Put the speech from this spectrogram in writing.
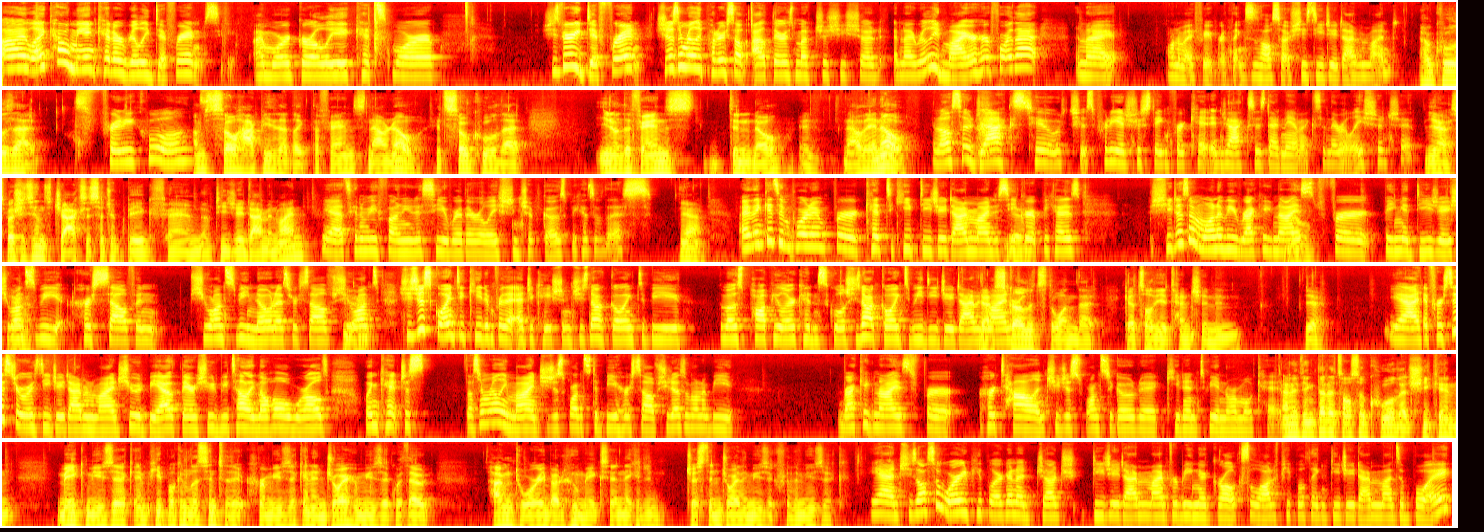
I like how me and Kit are really different. See, I'm more girly, Kit's more. She's very different. She doesn't really put herself out there as much as she should, and I really admire her for that. And I, one of my favorite things is also she's DJ Diamond Mind. How cool is that? It's pretty cool. I'm so happy that like the fans now know. It's so cool that you know the fans didn't know and now they know. And also Jax too, which is pretty interesting for Kit and Jax's dynamics and their relationship. Yeah, especially since Jax is such a big fan of DJ Diamond Mind. Yeah, it's gonna be funny to see where their relationship goes because of this. Yeah. I think it's important for Kit to keep DJ Diamond Mind a secret Yeah. because she doesn't want to be recognized No. for being a DJ. She Yeah. wants to be herself and she wants to be known as herself. She Yeah. wants she's just going to Keaton for the education. She's not going to be the most popular kid in school. She's not going to be DJ Diamond Yeah, Mind. Scarlett's the one that gets all the attention and yeah. Yeah, if her sister was DJ Diamond Mind, she would be out there. She would be telling the whole world. When Kit just doesn't really mind. She just wants to be herself. She doesn't want to be recognized for her talent. She just wants to go to Keaton to be a normal kid. And I think that it's also cool that she can make music and people can listen to the, her music and enjoy her music without having to worry about who makes it and they could just enjoy the music for the music. Yeah, and she's also worried people are gonna judge DJ Diamond Mind for being a girl because a lot of people think DJ Diamond Mind's a boy,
